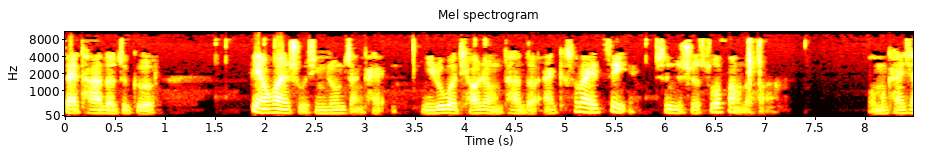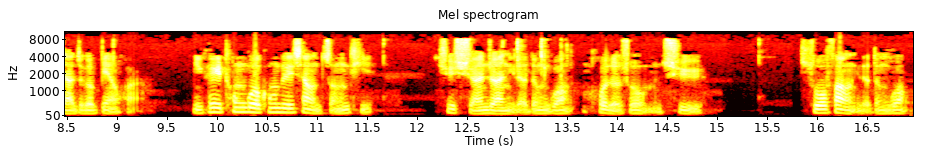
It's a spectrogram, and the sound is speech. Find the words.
在它的这个变换属性中展开。你如果调整它的 x y z，甚至是缩放的话，我们看一下这个变化。你可以通过空对象整体去旋转你的灯光，或者说我们去缩放你的灯光。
